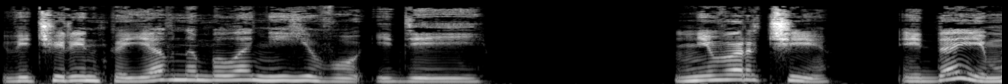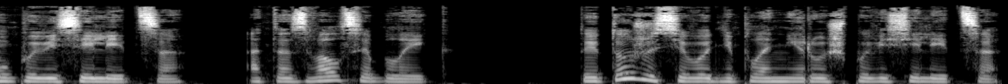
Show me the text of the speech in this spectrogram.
Вечеринка явно была не его идеей. «Не ворчи и дай ему повеселиться», — отозвался Блейк. Ты тоже сегодня планируешь повеселиться?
